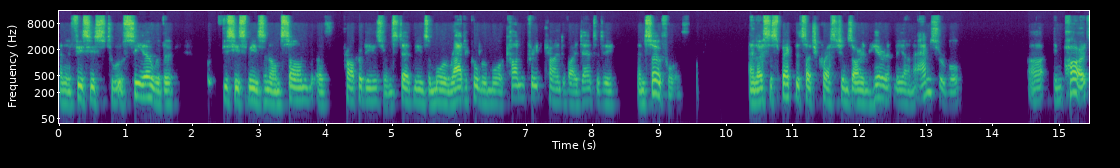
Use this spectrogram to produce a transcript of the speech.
and then physis to ousia, whether physis means an ensemble of properties or instead means a more radical or more concrete kind of identity, and so forth. And I suspect that such questions are inherently unanswerable, uh, in part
